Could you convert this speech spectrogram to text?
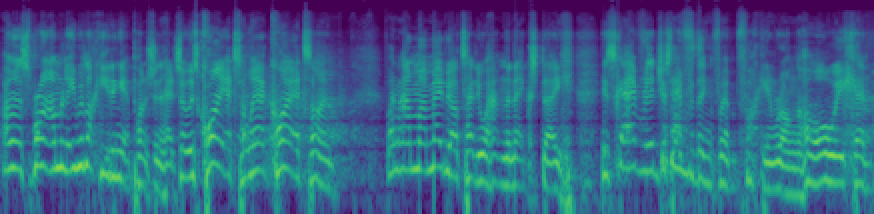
I'm surprised, I'm, he was lucky he didn't get punched in the head. So it was quite a time, we had quite a time. But um, maybe I'll tell you what happened the next day. It's everything, just everything went fucking wrong the whole weekend.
